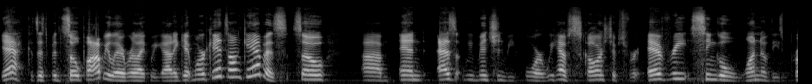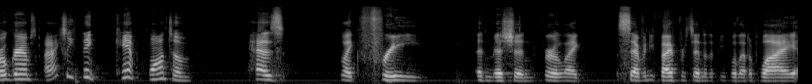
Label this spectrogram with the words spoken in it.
Yeah, because it's been so popular. We're like, we got to get more kids on campus. So, um, and as we mentioned before, we have scholarships for every single one of these programs. I actually think Camp Quantum has like free admission for like 75% of the people that apply.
